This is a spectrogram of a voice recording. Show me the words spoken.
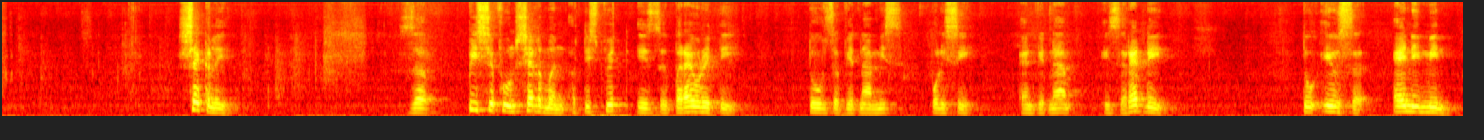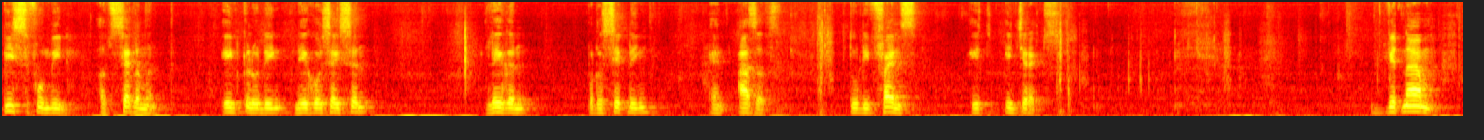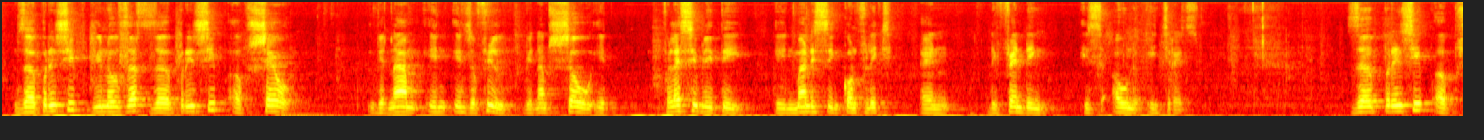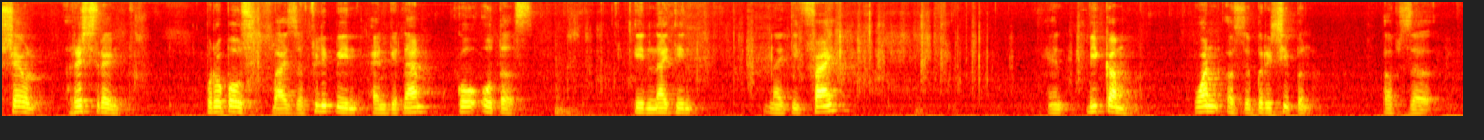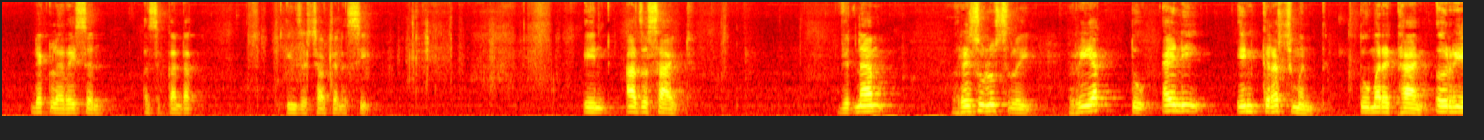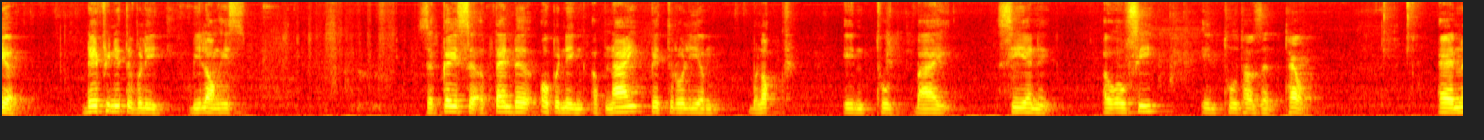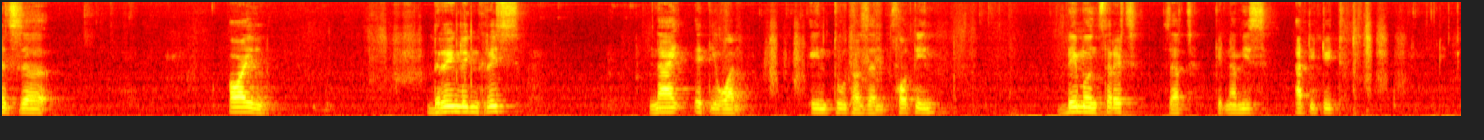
Secondly, the peaceful settlement of dispute is a priority to the Vietnamese policy, and Vietnam is ready to use any mean, peaceful mean of settlement, including negotiation, legal proceeding, and others, to defend its interests. Vietnam, the principle, you know that the principle of self Vietnam in, in the field, Vietnam show its flexibility in managing conflicts and defending its own interests. The principle of self-restraint proposed by the Philippines and Vietnam co-authors in 1995 and become one of the principles of the declaration as a conduct in the South China Sea. In other side, Vietnam resolutely react to any encroachment to maritime area definitively belongs the case of tender opening of nine petroleum block in two, by CNA OOC in 2012 and the oil drilling risk 981 in 2014 demonstrates that Vietnamese attitude.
